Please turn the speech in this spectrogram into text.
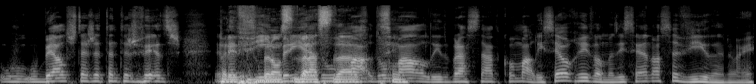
o, o, belo esteja tantas vezes Para na fímbria do, mal, do mal e de braço dado com o mal. Isso é horrível, mas isso é a nossa vida, não é?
